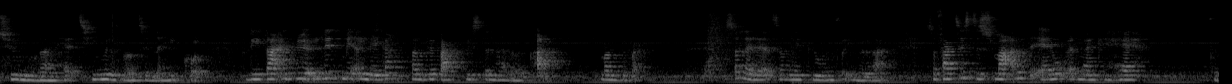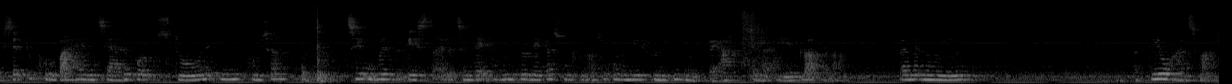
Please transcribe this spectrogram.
20 minutter, en halv time eller sådan noget, til den er helt kold. Fordi dejen bliver lidt mere lækker, når den bliver bagt, hvis den har været kold, når den bliver bagt. Sådan er det altså med glutenfri mørdej. Så faktisk det smarte, det er jo, at man kan have, for eksempel kunne du bare have en tærtebund stående inde i fryseren til uventede gæster, eller til en dag, du lige blev lækker sulten, og så kunne man lige fylde den med bær, eller æbler, eller hvad man nu ville. Og det er jo ret smart.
